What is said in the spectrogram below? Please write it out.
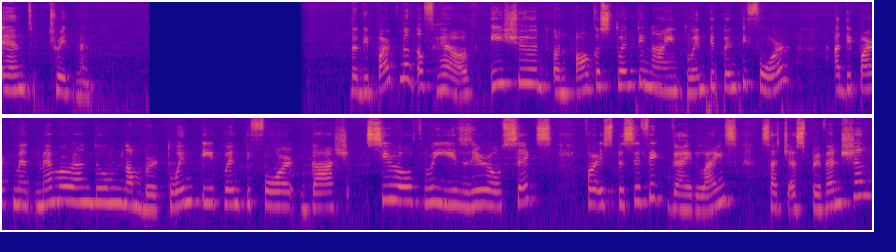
and treatment. The Department of Health issued on August 29, 2024, a Department Memorandum Number 2024-0306 for specific guidelines such as prevention,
